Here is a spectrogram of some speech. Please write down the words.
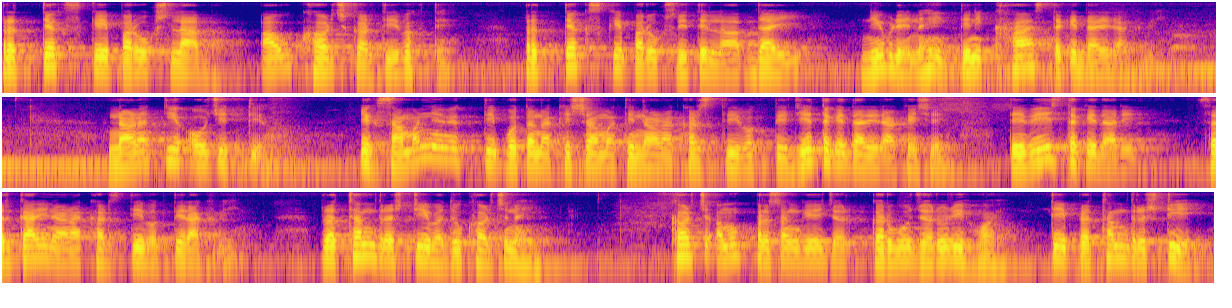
પ્રત્યક્ષ કે પરોક્ષ લાભ આવું ખર્ચ કરતી વખતે પ્રત્યક્ષ કે પરોક્ષ રીતે લાભદાયી નીવડે નહીં તેની ખાસ તકેદારી રાખવી. નાણાકીય ઔચિત્ય. એક સામાન્ય વ્યક્તિ પોતાના ખિસ્સામાંથી નાણાં ખર્ચતી વખતે જે તકેદારી રાખે છે, તેવી જ તકેદારી સરકારી નાણાં ખર્ચતી વખતે રાખવી. પ્રથમ દ્રષ્ટિએ વધુ ખર્ચ નહીં. ખર્ચ અમુક પ્રસંગે કરવું જરૂરી હોય, તે પ્રથમ દ્રષ્ટિએ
